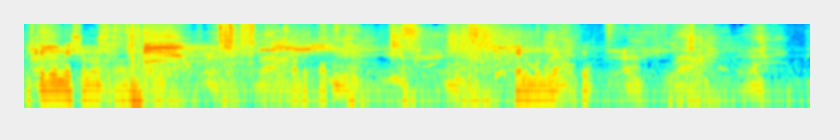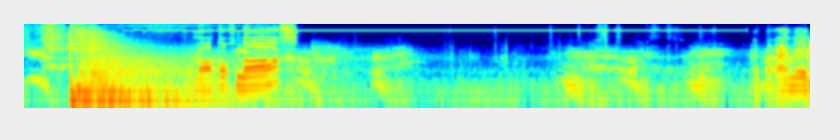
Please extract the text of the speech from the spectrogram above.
Ich gewöhne mich schon irgendwie dran. Das war getroffen. Keine Muni mehr, okay. Lad doch nach. Verbrennet!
